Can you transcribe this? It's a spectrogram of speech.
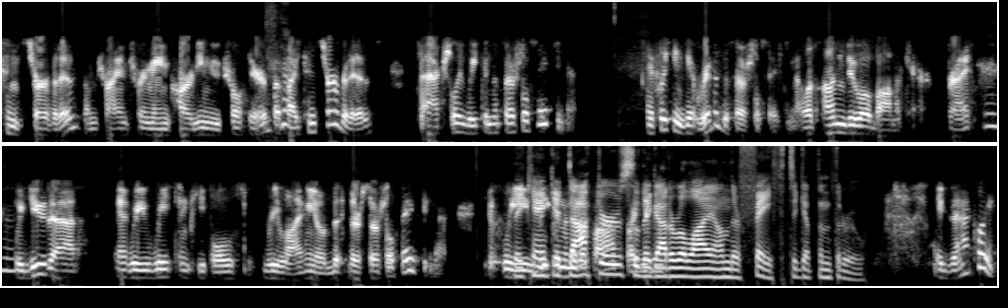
conservatives, I'm trying to remain party neutral here, but by conservatives to actually weaken the social safety net. If we can get rid of the social safety net, let's undo Obamacare, right? Mm-hmm. We do that and we weaken people's relying, you know, their social safety net. If we they can't get doctors, so they got to rely on their faith to get them through. Exactly.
